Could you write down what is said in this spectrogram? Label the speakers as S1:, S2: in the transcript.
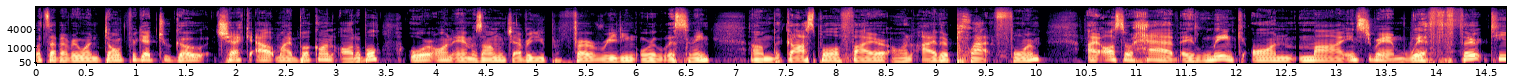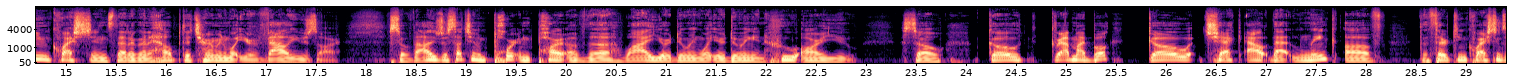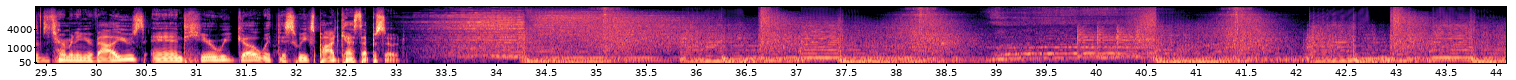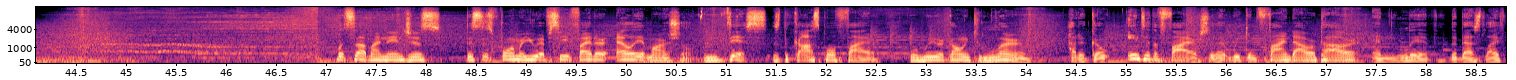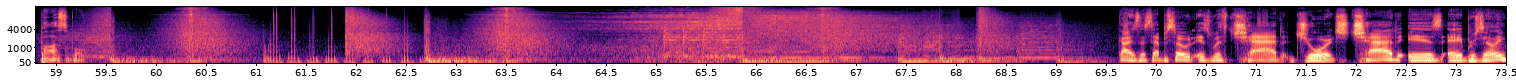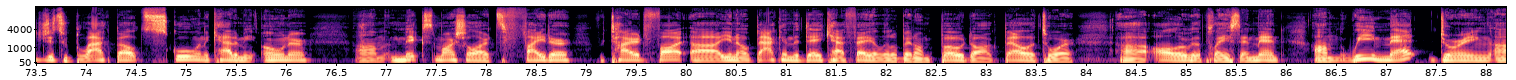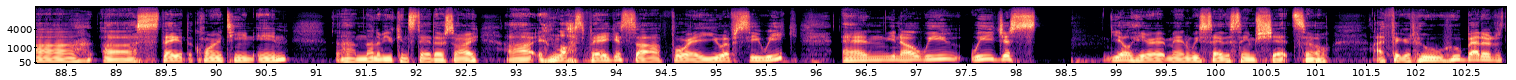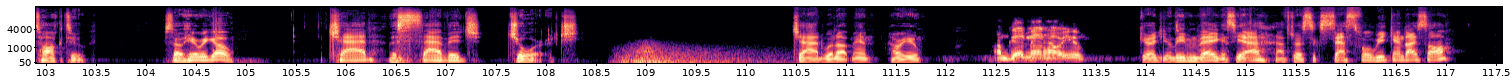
S1: What's up, everyone? Don't forget to go check out my book on Audible or on Amazon, whichever you prefer reading or listening. Um, the Gospel of Fire on either platform. I also have a link on my Instagram with 13 questions that are going to help determine what your values are. So, values are such an important part of the why you're doing what you're doing and who are you. So, go grab my book, go check out that link of the 13 questions of determining your values. And here we go with this week's podcast episode. What's up, my ninjas? This is former UFC fighter Elliot Marshall, and this is the Gospel of Fire, where we are going to learn how to go into the fire so that we can find our power and live the best life possible. Guys, this episode is with Chad George. Chad is a Brazilian Jiu Jitsu black belt, school and academy owner um, mixed martial arts fighter, retired, fought, uh, you know, back in the day cafe a little bit on Bodog, Bellator, uh, all over the place. And man, um, we met during uh, a stay at the Quarantine Inn. Um, none of you can stay there, sorry, uh, in Las Vegas uh, for a UFC week. And, you know, we, we just, you'll hear it, man. We say the same shit. So I figured who, who better to talk to? So here we go. Chad the Savage George. Chad, what up, man? How are you?
S2: I'm good, man. How are you?
S1: Good. You're leaving Vegas, yeah? After a successful weekend, I saw.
